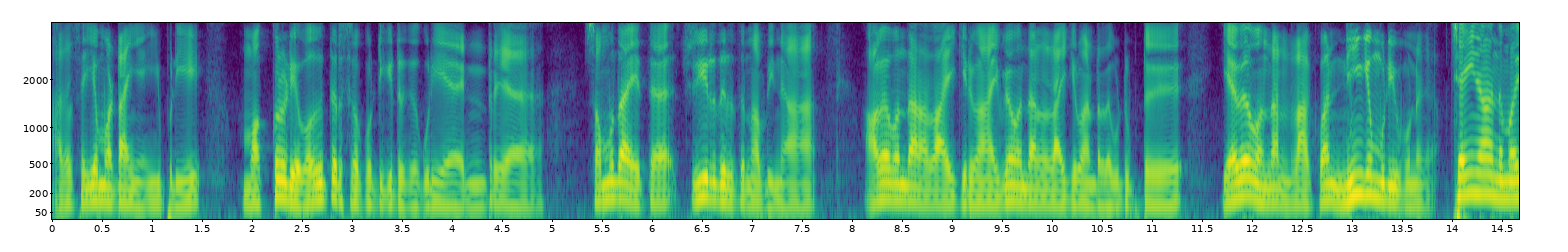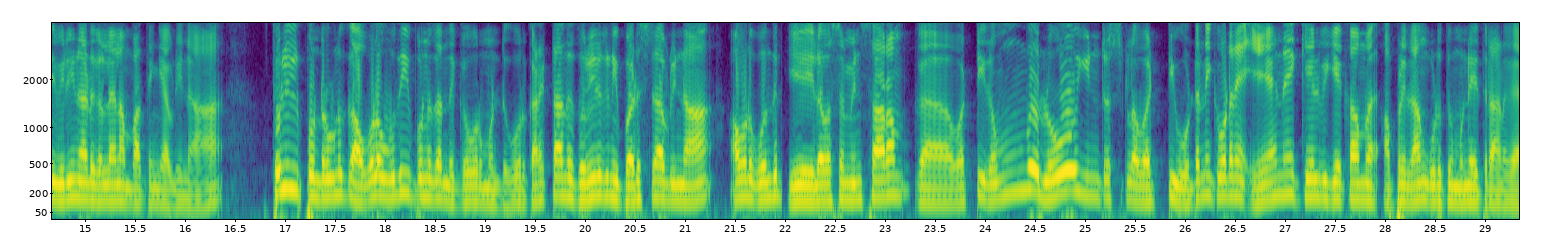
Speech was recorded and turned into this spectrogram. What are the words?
அதை செய்ய மாட்டாங்க. இப்படி மக்களுடைய வகுத்தரசில் கொட்டிக்கிட்டு இருக்கக்கூடிய இன்றைய சமுதாயத்தை சீர்திருத்தணும் அப்படின்னா அவன் வந்தால் நல்லா ஆக்கிடுவான் இவன் வந்தால் நல்லா ஆக்கிடுவான்றதை விட்டுவிட்டு எவன் வந்தால் நல்லா இருக்குவான்னு நீங்கள் முடிவு பண்ணுங்கள் சைனா இந்த மாதிரி வெளிநாடுகள்லாம் பார்த்தீங்க அப்படின்னா தொழில் பண்ணுறவனுக்கு அவ்வளோ உதவி பண்ணுது அந்த கவர்மெண்ட்டு ஒரு கரெக்டாக அந்த தொழிலுக்கு நீ படிச்சிட்ட அப்படின்னா அவனுக்கு வந்து இலவச மின்சாரம் க- வட்டி ரொம்ப லோ இன்ட்ரெஸ்ட்டில் வட்டி உடனேக்கு உடனே ஏனே கேள்வி கேட்காம அப்படிலாம் கொடுத்து முன்னேற்றுறானுங்க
